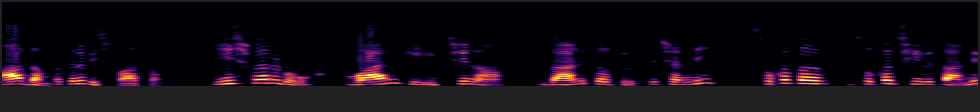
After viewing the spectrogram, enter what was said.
ఆ దంపతుల విశ్వాసం. ఈశ్వరుడు వారికి ఇచ్చిన దానితో తృప్తి చెంది సుఖ సుఖ జీవితాన్ని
